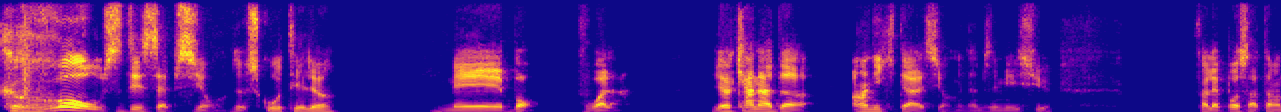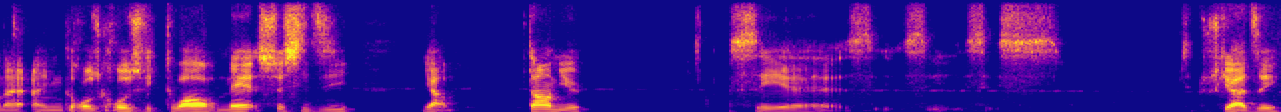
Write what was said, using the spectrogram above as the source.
Grosse déception de ce côté-là. Mais bon, voilà. Le Canada en équitation, mesdames et messieurs. Il ne fallait pas s'attendre à, une grosse, grosse victoire, mais ceci dit, tant mieux. Euh, c'est tout ce qu'il y a à dire.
